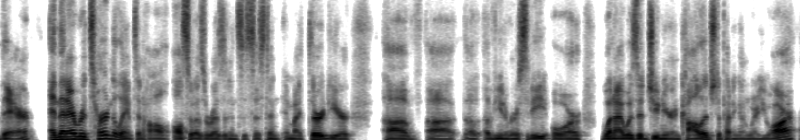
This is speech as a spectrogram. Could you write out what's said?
there, and then I returned to Lambton Hall also as a residence assistant in my third year of uh, of of university, or when I was a junior in college, depending on where you are.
